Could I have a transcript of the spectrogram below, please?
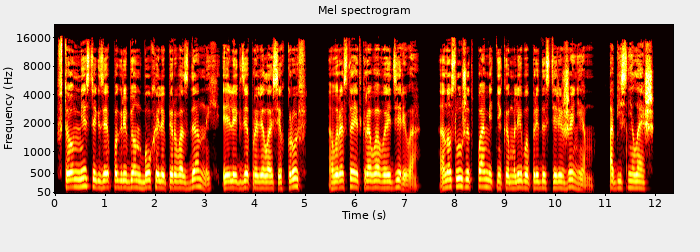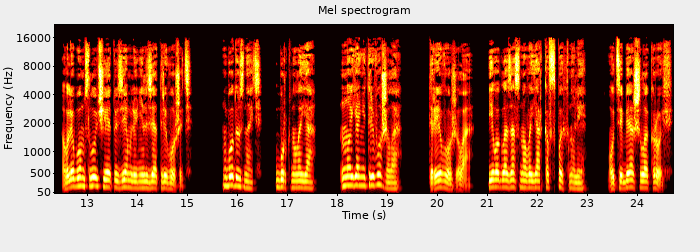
В том месте, где погребен бог или первозданный, или где пролилась их кровь, вырастает кровавое дерево. Оно служит памятником либо предостережением, объяснил Эш. В любом случае эту землю нельзя тревожить. Буду знать, буркнула я. Но я не тревожила. Тревожила. Его глаза снова ярко вспыхнули. У тебя шла кровь.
